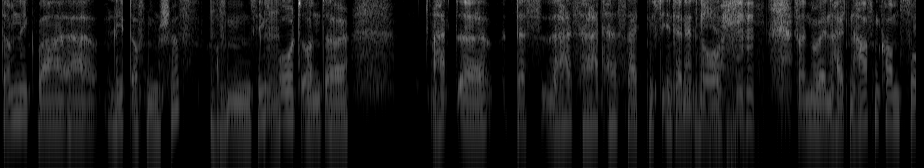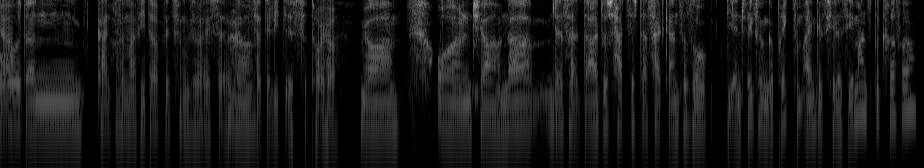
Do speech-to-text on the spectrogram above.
Dominik war, äh, lebt auf dem Schiff, auf mhm. dem Segelboot mhm. und äh, hat äh, das hat, hat das halt nicht Internet so, sondern nur wenn du halt einen Hafen kommst so, ja. dann kannst du mal wieder beziehungsweise ja. Satellit ist zu teuer. Ja, und ja, und da, deshalb, dadurch hat sich das halt Ganze so die Entwicklung geprägt. Zum einen gibt es viele Seemannsbegriffe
